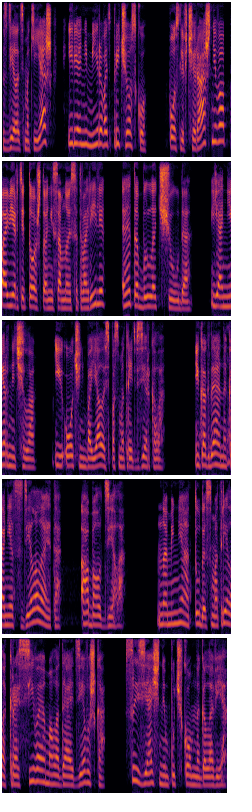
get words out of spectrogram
сделать макияж и реанимировать прическу. После вчерашнего, поверьте, то, что они со мной сотворили, это было чудо. Я нервничала и очень боялась посмотреть в зеркало. И когда я, наконец, сделала это, обалдела. На меня оттуда смотрела красивая молодая девушка с изящным пучком на голове.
